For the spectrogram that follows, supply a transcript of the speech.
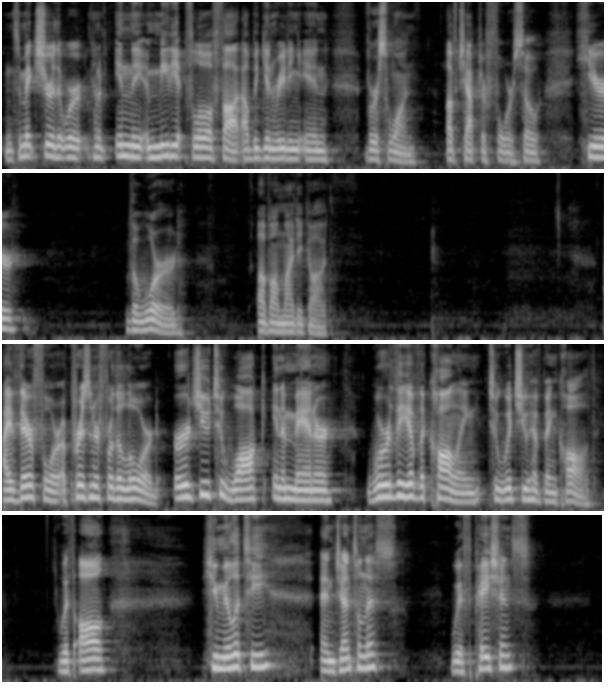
And to make sure that we're kind of in the immediate flow of thought, I'll begin reading in verse 1 of chapter 4. So hear the word of Almighty God. I, therefore, a prisoner for the Lord, urge you to walk in a manner worthy of the calling to which you have been called, with all humility and gentleness, with patience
